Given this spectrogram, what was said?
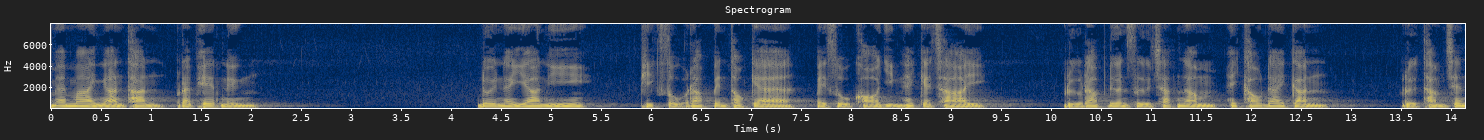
แม่ไม้งานท่านประเภทหนึ่ง โดยในย่านี้ ภิกษุรับเป็นเท่าแก่ไปสู่ขอหญิงให้แก่ชาย รือรับเดินสื่อชักนำให้เขาได้กัน หรือทำเช่น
